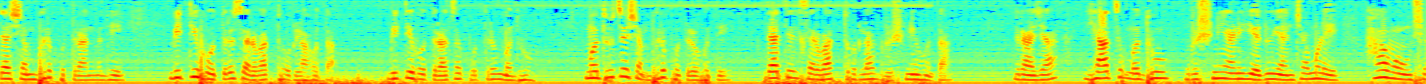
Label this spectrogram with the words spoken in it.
त्या शंभर पुत्रांमध्ये वितिहोत्र सर्वात थोरला होता. वितिहोत्राचा पुत्र मधू. मधूचे शंभर पुत्र होते. त्यातील सर्वात थोरला वृष्णी होता. राजा ह्याच मधू वृष्णी आणि यदू यांच्यामुळे हा वंश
